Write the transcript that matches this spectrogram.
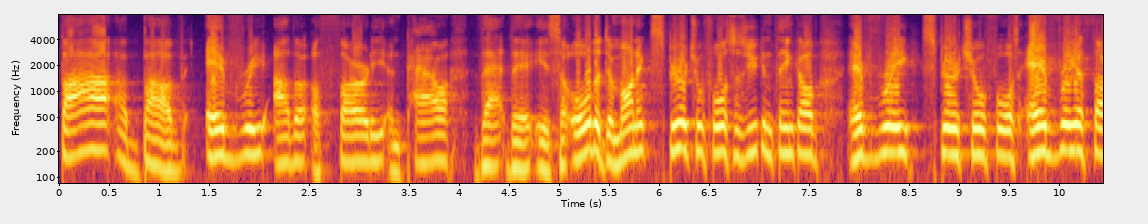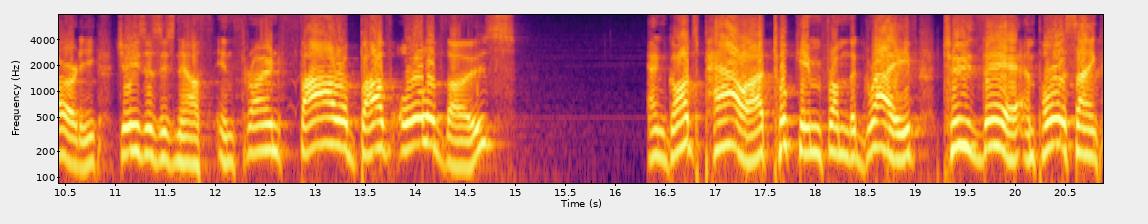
far above every other authority and power that there is. So, all the demonic spiritual forces you can think of, every spiritual force, every authority, Jesus is now enthroned far above all of those. And God's power took him from the grave to there. And Paul is saying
